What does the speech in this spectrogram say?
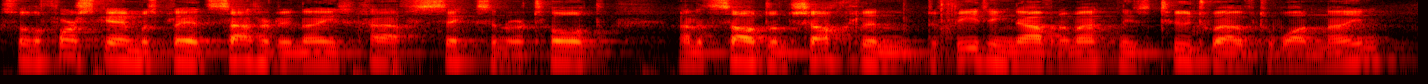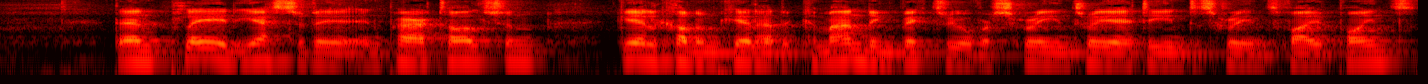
So the first game was played Saturday night, half six in Ratoath, and it saw Dunshaughlin defeating Navan O'Mahony's 212 to 19. Then played yesterday in Páirc Tailteann, Gaeil Colmcille had a commanding victory over Skryne 318 to Skryne's 5 points.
